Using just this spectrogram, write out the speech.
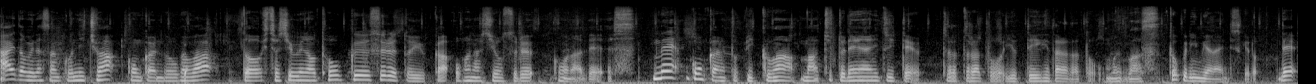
はいどうも皆さんこんにちは。今回の動画はと久しぶりのトークするというかお話をするコーナーです。で今回のトピックはまあちょっと恋愛についてつらつらと言っていけたらなと思います。特に意味はないんですけど。で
